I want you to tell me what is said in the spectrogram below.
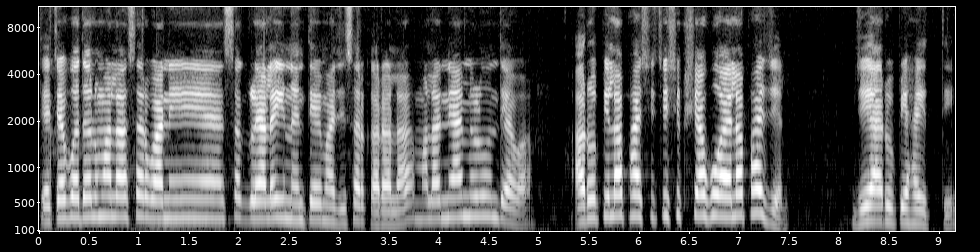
त्याच्याबद्दल मला सर्वांनी सगळ्याला विनंती आहे माझी सरकाराला. मला न्याय मिळवून द्यावा. आरोपीला फाशीची शिक्षा व्हायला पाहिजे. जे आरोपी आहेत ते.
